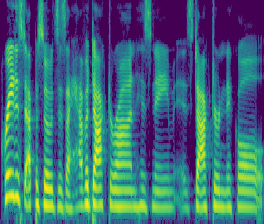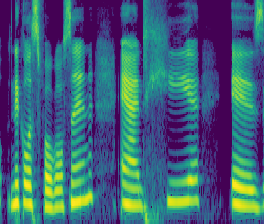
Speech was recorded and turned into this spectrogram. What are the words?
greatest episodes is I have a doctor on. His name is Dr. Nicol Nicholas Fogelson, and he is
